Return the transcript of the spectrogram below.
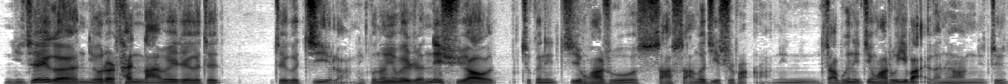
你这个你有点太难为这个这这个鸡了，你不能因为人的需要。就给你进化出三三个鸡翅膀啊？你你咋不给你进化出一百个呢？你这，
